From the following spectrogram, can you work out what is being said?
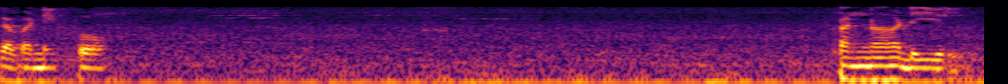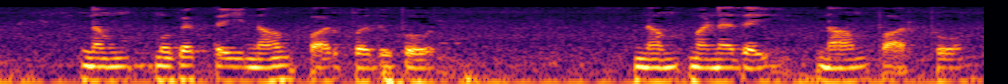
கவனிப்போம். கண்ணாடியில் நம் முகத்தை நாம் பார்ப்பது போல் நம் மனதை நாம் பார்ப்போம்.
